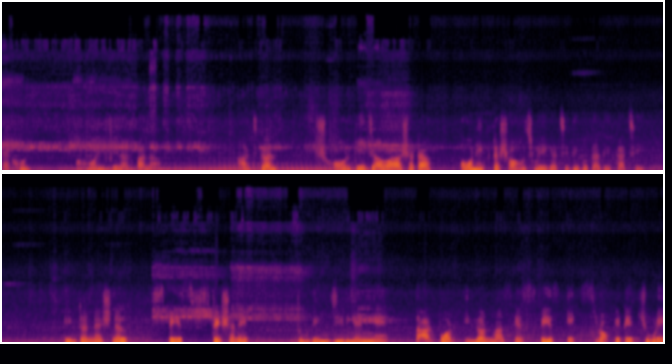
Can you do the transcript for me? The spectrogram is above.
এখন ঘরে ফেরার পালা। আজকাল স্বর্গে যাওয়া আসাটা অনেকটা সহজ হয়ে গেছে দেবতাদের কাছে। ইন্টারন্যাশনাল স্পেস স্টেশনে দুদিন জিরিয়ে নিয়ে তারপর ইলন মাস্কের স্পেস এক্স রকেটে চড়ে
